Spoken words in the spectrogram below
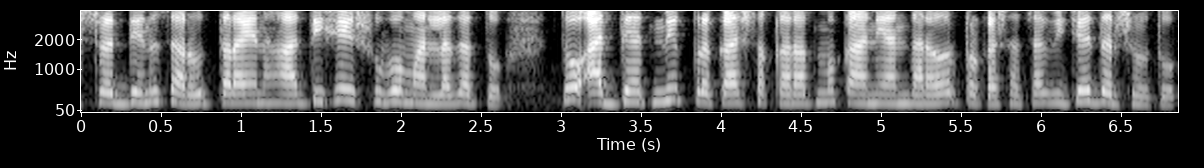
श्रद्धेनुसार उत्तरायण हा अतिशय शुभ मानला जातो. तो आध्यात्मिक प्रकाश सकारात्मक आणि अंधारावर प्रकाशाचा विजय दर्शवतो.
